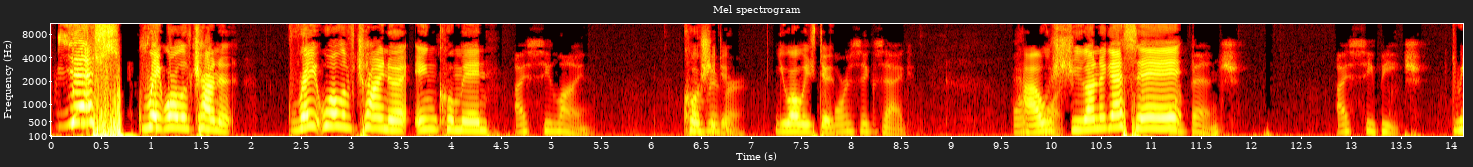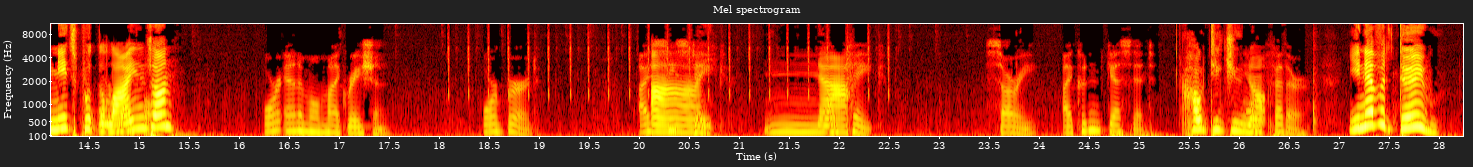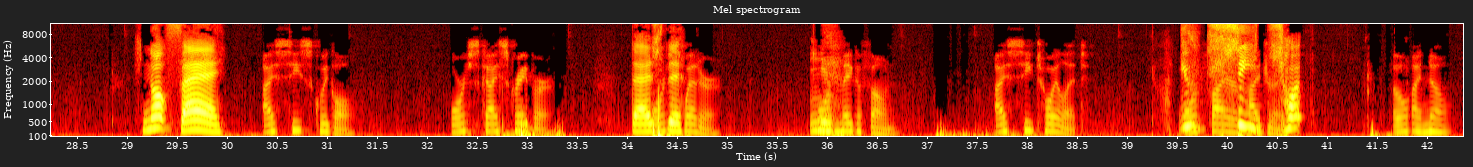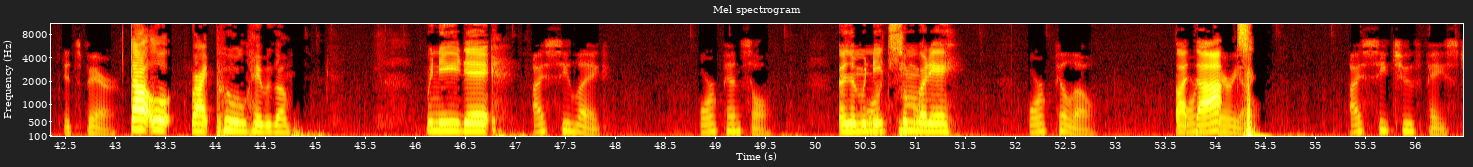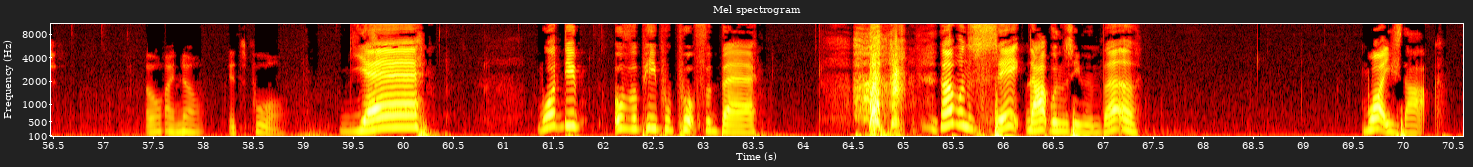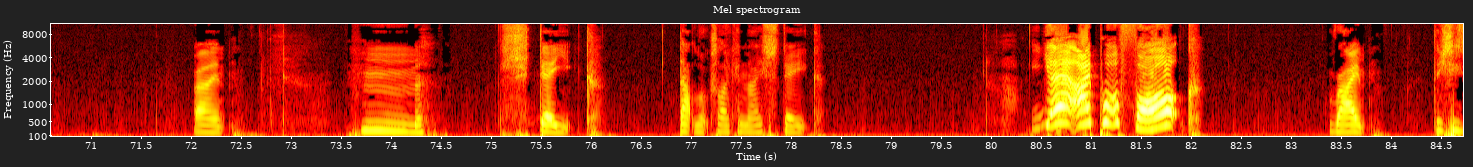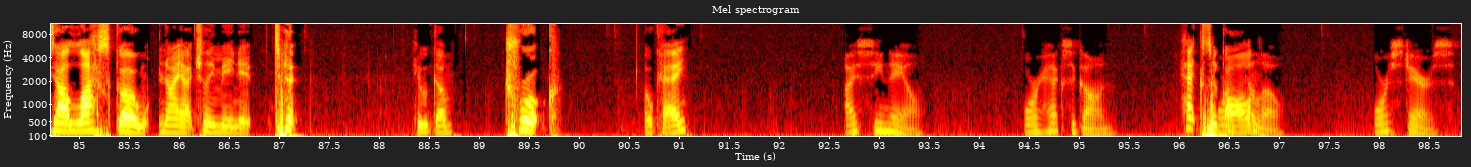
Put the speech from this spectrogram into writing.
Yes! Great Wall of China. Great Wall of China incoming. I see line. Of course or you do. You always do. Or zigzag. Or How's fork. she gonna guess it? Or bench. I see beach. Do we need to put the or lines rifle. on? Or animal migration. Or bird. I I- see steak. Nah. Or cake. Sorry, I couldn't guess it. How did you or not? feather. You never do. It's not fair. I see squiggle. Or skyscraper. There's or the. sweater. Or megaphone. I see toilet. You see to- Oh, I know, it's bear. that look right pool. Here we go. We need it, I see leg. Or pencil. and then we need keyboard. somebody Or pillow. like or that. I see toothpaste. Oh, I know, it's pool. Yeah. What did other people put for bear? that one's sick. That one's even better. What is that? Right. Hmm. Steak. That looks like a nice steak. Yeah, I put a fork. Right. This is our last go, and I actually mean it. Here we go. Truck. Okay. I see nail. Or hexagon. Hexagon. Or pillow. Or stairs.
